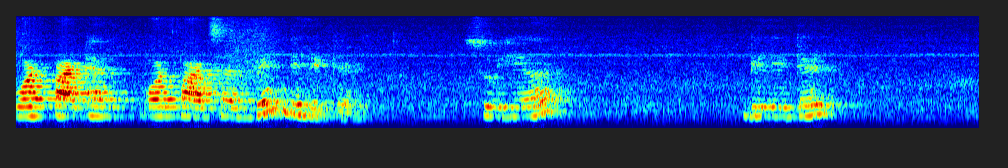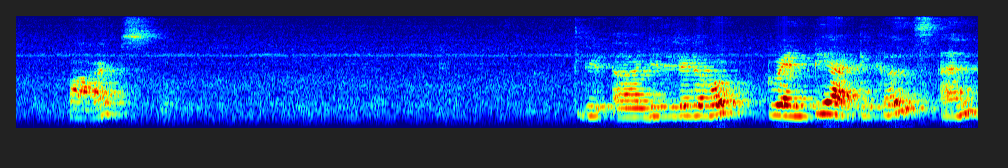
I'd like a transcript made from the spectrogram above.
what part have what parts have been deleted. So here deleted parts uh, deleted about 20 articles and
